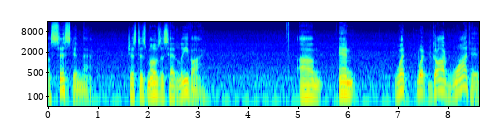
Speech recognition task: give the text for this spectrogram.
assist in that, just as Moses had Levi. Um, and what what God wanted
